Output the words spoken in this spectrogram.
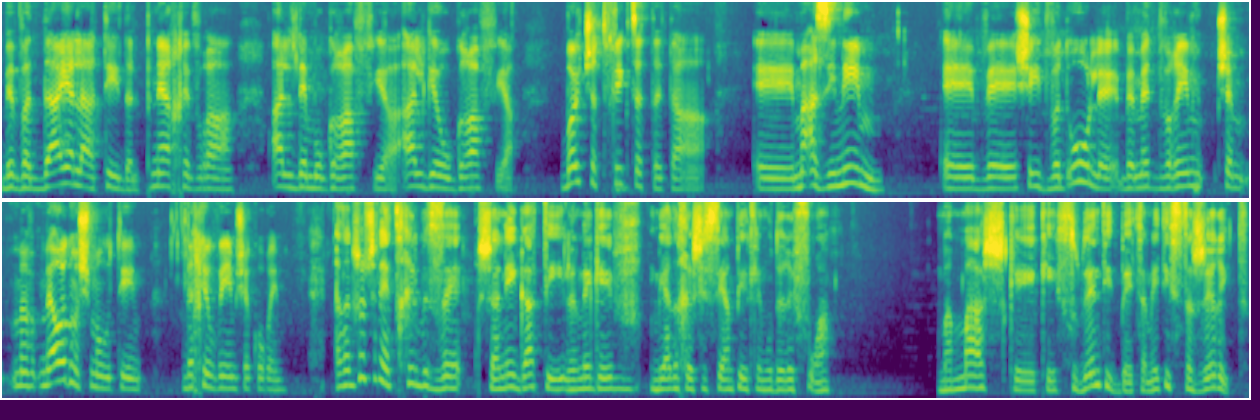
בוודאי על העתיד, על פני החברה, על דמוגרפיה, על גיאוגרפיה. בואי תשתפי קצת את המאזינים אה, ושיתוודעו לבאמת דברים שהם מאוד משמעותיים וחיוביים שקורים. אז אני חושבת שאני אתחיל בזה שאני הגעתי לנגב מיד אחרי שסיימתי את לימודי רפואה. ממש כ- כסטודנטית בעצם, הייתי סטאג'רית.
